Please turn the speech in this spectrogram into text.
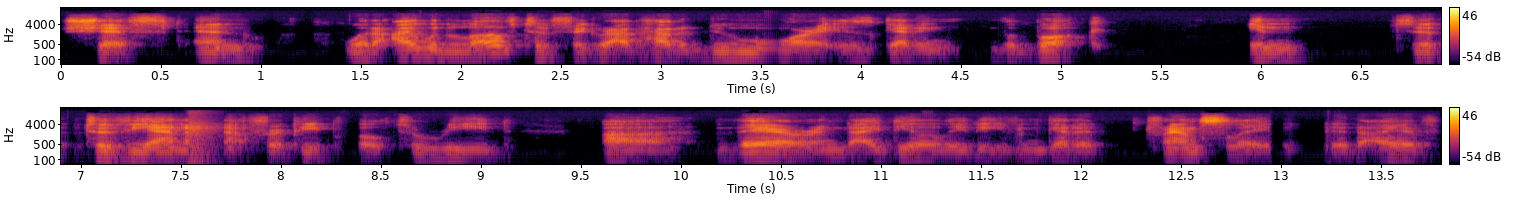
shift. And what I would love to figure out how to do more is getting the book in to, to Vienna for people to read uh, there and ideally to even get it translated. I have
